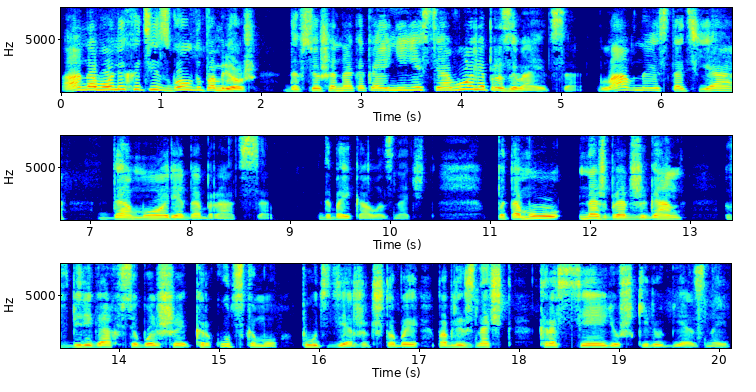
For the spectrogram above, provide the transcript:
а на воле хоть и с голоду помрёшь, да все ж она какая не есть, а воля прозывается. Главная статья до моря добраться. До Байкала, значит. Потому наш брат Жиган в берегах все больше к Иркутскому путь держит, чтобы поближе, значит, к Россеюшке любезной.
